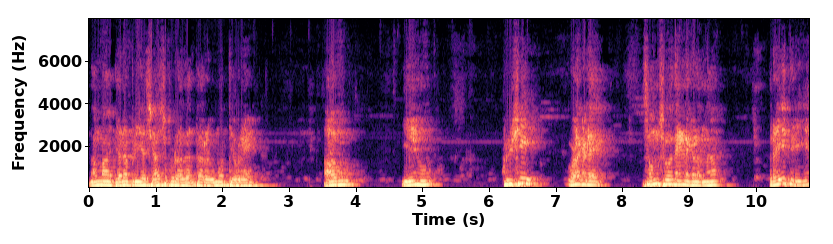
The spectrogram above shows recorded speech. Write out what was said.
ನಮ್ಮ ಜನಪ್ರಿಯ ಶಾಸಕರಾದಂಥ ರಘುಮೂರ್ತಿಯವರೇ ಹಾಗೂ ಏನು ಕೃಷಿ ಒಳಗಡೆ ಸಂಶೋಧನೆಗಳನ್ನು ರೈತರಿಗೆ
